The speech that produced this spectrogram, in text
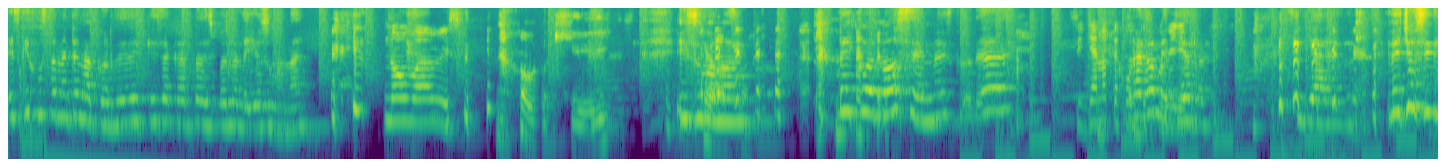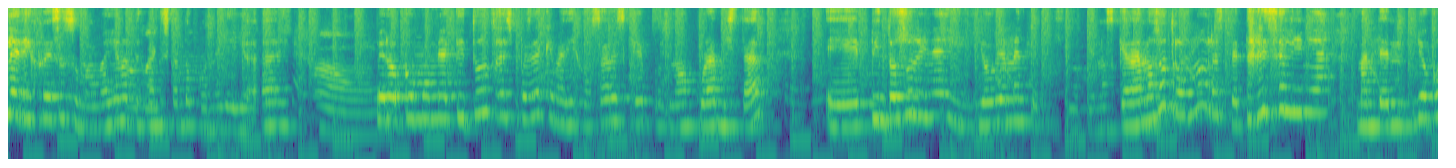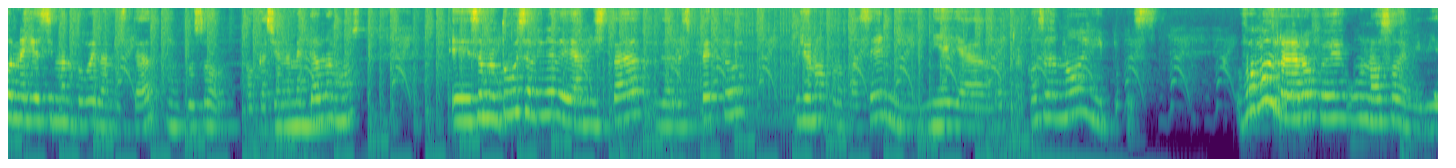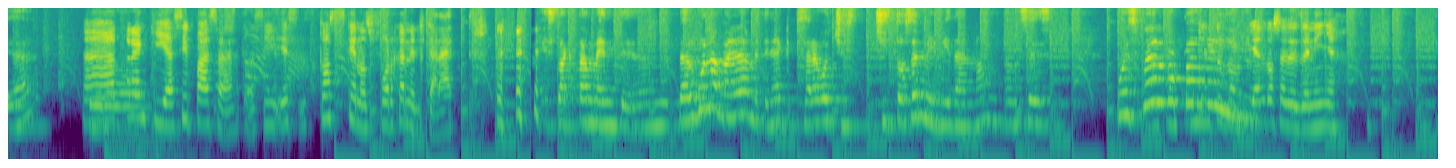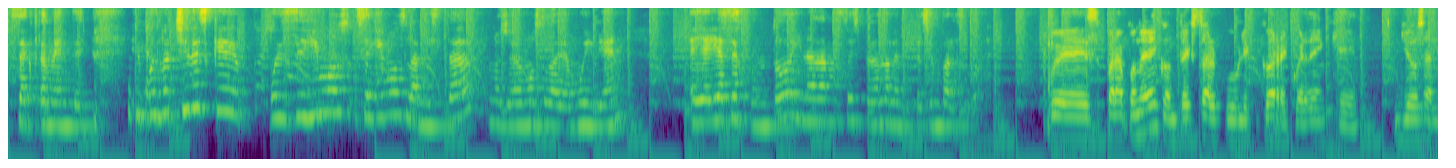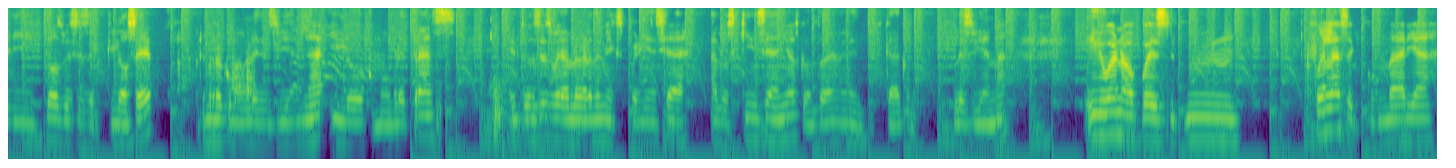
es que justamente me acordé de que esa carta después la leyó su mamá. no mames. Ok. Y su mamá me conoce, ¿no? Es como, Sí, ya no te juntas Trágame tierra. Sí, ya. De hecho, sí le dijo eso a su mamá, yo no te juntes tanto con ella. Y yo, ay. Oh. Pero como mi actitud después de que me dijo, ¿sabes qué? Pues no, pura amistad. Eh, pintó su línea y, obviamente pues, lo que nos queda a nosotros, ¿no? Respetar esa línea. Manten yo con ella sí mantuve la amistad, incluso ocasionalmente hablamos. Eh, se mantuvo esa línea de amistad, de respeto. Yo no propasé ni, ni ella otra cosa, ¿no? Y pues fue muy raro, fue un oso de mi vida. Ah, tranqui, así pasa. Así es cosas que nos forjan el carácter. Exactamente. De alguna manera me tenía que pasar algo chistoso en mi vida, ¿no? Entonces, pues fue algo padre. Rompiéndose desde niña. Exactamente. Y pues lo chido es que pues seguimos, seguimos la amistad, nos llevamos todavía muy bien. Ella ya se juntó y nada más estoy esperando la invitación para su boda. Pues para poner en contexto al público, recuerden que yo salí dos veces del closet, primero como lesbiana y luego como hombre trans. Entonces voy a hablar de mi experiencia a los 15 años, cuando todavía me identificaba como lesbiana. Y bueno, pues mm, fue en la secundaria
